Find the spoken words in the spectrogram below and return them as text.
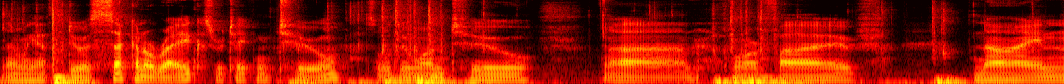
Then we have to do a second array because we're taking two. So we'll do one, two, um, four, five, nine,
